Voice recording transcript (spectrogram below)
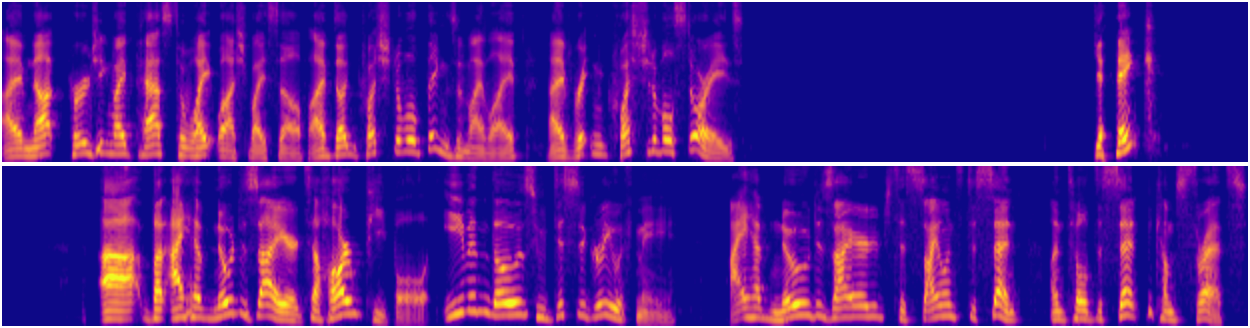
I am not purging my past to whitewash myself. I've done questionable things in my life. I've written questionable stories. You think? Uh, but I have no desire to harm people, even those who disagree with me. I have no desire to silence dissent until dissent becomes threats.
